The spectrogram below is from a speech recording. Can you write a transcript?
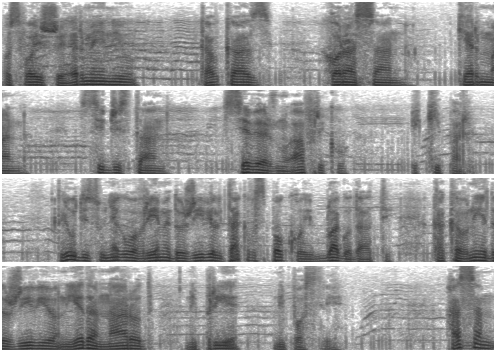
osvojiše Ermeniju, Kavkaz, Horasan, Kerman, Sidžistan, Sjevernu Afriku i Kipar. Ljudi su u njegovo vrijeme doživjeli takav spokoj i blagodati, kakav nije doživio ni jedan narod, ni prije, ni poslije. Hasan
